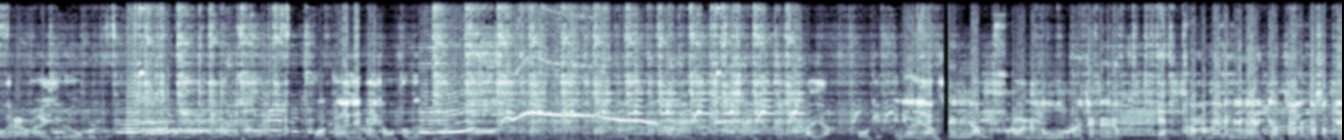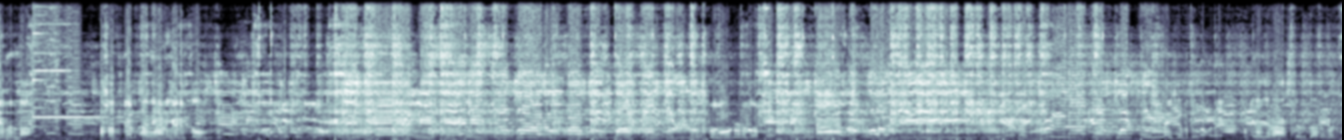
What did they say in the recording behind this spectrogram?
ഓക്കെ രണ്ടെണ്ണം കഴിച്ചില്ലേ നൂറ് രൂപ എടുത്തോ മൊത്തം കഴിച്ച പൈസ മൊത്തം തരും മതിയാ ഓക്കെ ഇനി ഒരു ചാൻസ് ഇനി ഞാൻ ബ്രോന് നൂറ് രൂപ വെച്ചിട്ട് വരും എത്ര എണ്ണം വേണമെങ്കിലും കഴിക്കാം ചലഞ്ച് അക്സെപ്റ്റ് ചെയ്യുന്നുണ്ടോ അക്സെപ്റ്റ് അങ്ങനെയാണെങ്കിൽ എടുത്തോ നൂറ് രൂപ ഓക്കെ ഓക്കെ ലാസ്റ്റ് എടുത്താലും മതി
